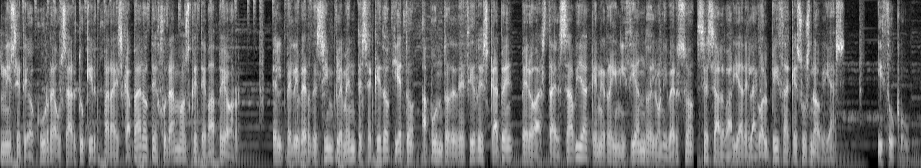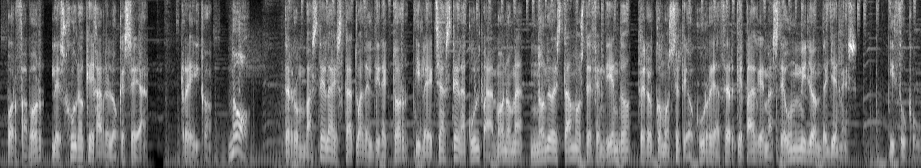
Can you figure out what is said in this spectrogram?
ni se te ocurra usar tu Kirk para escapar o te juramos que te va peor. El peliverde simplemente se quedó quieto, a punto de decir escape, pero hasta él sabía que ni reiniciando el universo se salvaría de la golpiza que sus novias. Izuku. Por favor, les juro que haré lo que sea. Reiko. ¡No! Derrumbaste la estatua del director, y le echaste la culpa a Monoma, no lo estamos defendiendo, pero ¿cómo se te ocurre hacer que pague más de un millón de yenes? Izuku.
